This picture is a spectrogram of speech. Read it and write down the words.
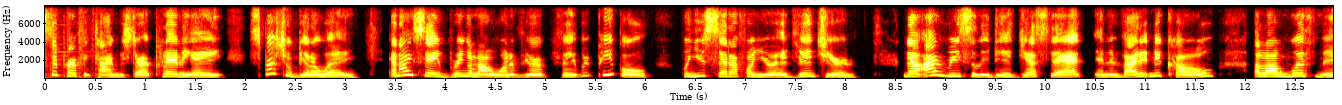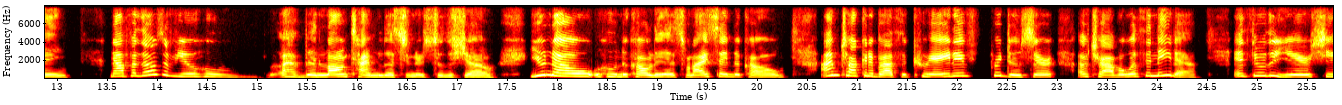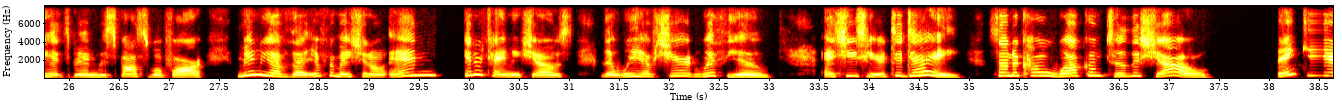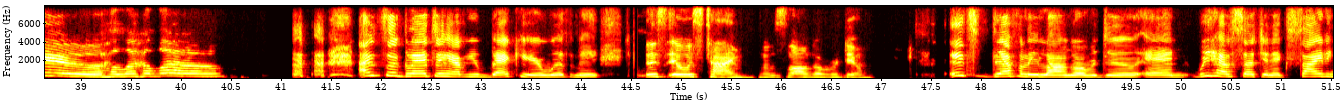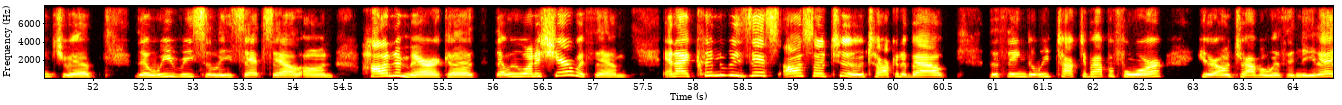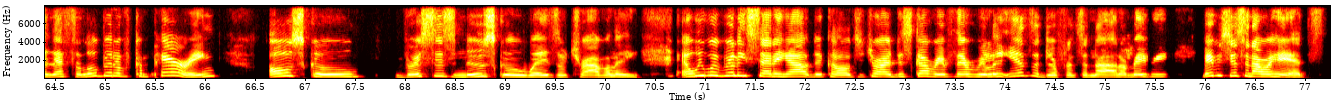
it's the perfect time to start planning a special getaway. And I say bring along one of your favorite people when you set off on your adventure. Now, I recently did just that and invited Nichole along with me. Now, for those of you who have been longtime listeners to the show, you know who Nichole is. When I say Nichole, I'm talking about the creative producer of Travel with Anita. And through the years, she has been responsible for many of the informational and entertaining shows that we have shared with you. And she's here today. So, Nichole, welcome to the show. Thank you. Hello, hello. I'm so glad to have you back here with me. This it was time. It was long overdue. It's definitely long overdue. And we have such an exciting trip that we recently set sail on Holland America that we want to share with them. And I couldn't resist also too talking about the thing that we talked about before here on Travel with Anita. And that's a little bit of comparing old school versus new school ways of traveling. And we were really setting out, Nichole, to try and discover if there really is a difference or not, or maybe maybe it's just in our heads.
